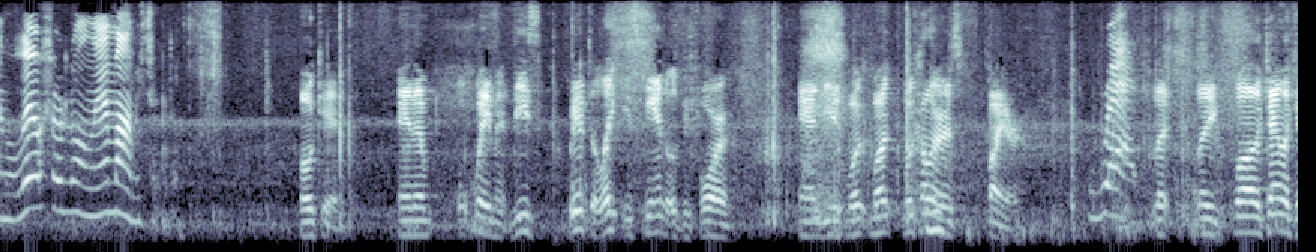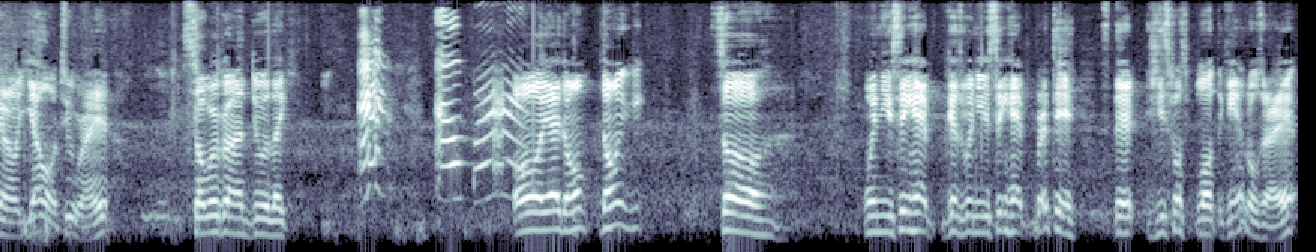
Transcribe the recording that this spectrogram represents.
and a little circle and then a mommy circle. Okay. And then wait a minute. These we have to light these candles before. And you, what what what color is fire? Red. Like like well, kind of like a yellow too, right? So we're gonna do like Albert. oh yeah, don't don't. So when you sing happy because when you sing happy birthday, there- he's supposed to blow out the candles, right?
